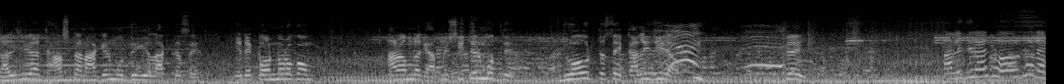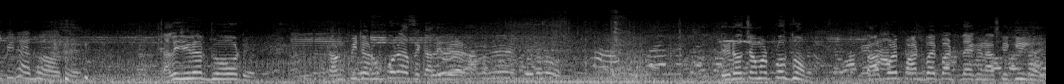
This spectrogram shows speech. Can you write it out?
কালিজিরার ঝাঁসটা নাকের মধ্যে গিয়ে লাগতেছে। এটা একটা অন্যরকম আরাম লাগে। আপনি শীতের মধ্যে ধোয়া উঠতেছে কালিজিরা। সেই। কালিজিরা ধোয়া ওঠে না পিঠা ধোয়া ওঠে? কালিজিরার ধোয়া ওঠে কারণ পিঠার উপরে আছে কালিজিরা এটা হচ্ছে আমার প্রথম। তারপরে পার্ট বাই পার্ট দেখেন আজকে কি খাই।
